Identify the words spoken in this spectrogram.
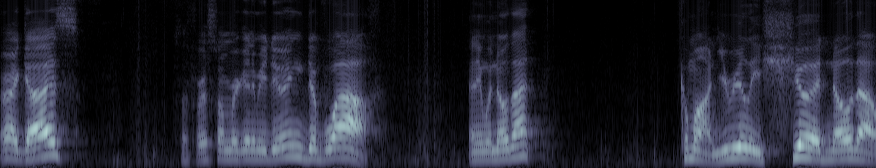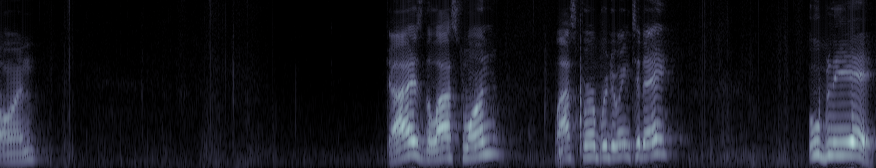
All right, guys. So the first one we're going to be doing, devoir. Anyone know that? Come on, you really should know that one. Guys, the last one, last verb we're doing today, oublier.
